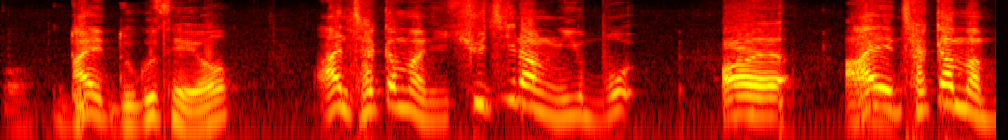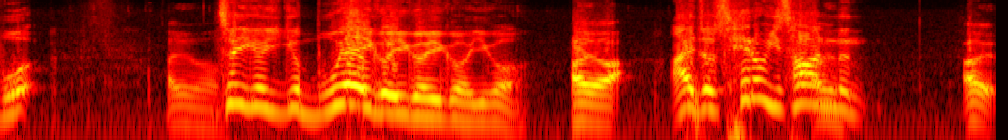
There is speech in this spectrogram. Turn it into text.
누, 아이. 누구세요? 아니 잠깐만. 이 휴지랑 이거 뭐? 아, 예, 아, 아니 잠깐만. 뭐? 아유, 저 이거 이거 뭐야 이거 이거 이거 이거. 아유, 아니 저 새로 이사 왔는. 아유,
